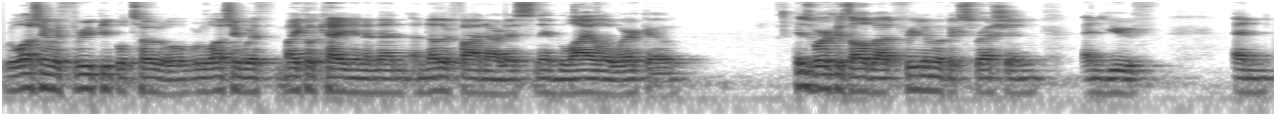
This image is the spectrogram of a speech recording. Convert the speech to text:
We're launching with three people total. We're launching with Michael Kagan and then another fine artist named Lyle Owerko. His work is all about freedom of expression and youth. And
